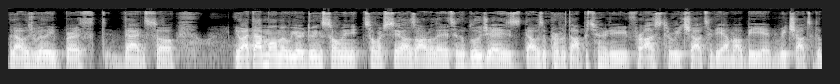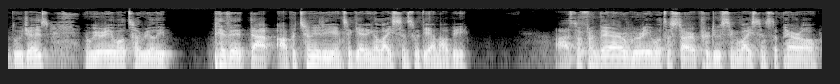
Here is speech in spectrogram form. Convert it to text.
But that was really birthed then. So you know, at that moment we were doing so many, so much sales all related to the Blue Jays. That was a perfect opportunity for us to reach out to the MLB and reach out to the Blue Jays. And we were able to really pivot that opportunity into getting a license with the MLB. Uh, so from there, we were able to start producing licensed apparel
